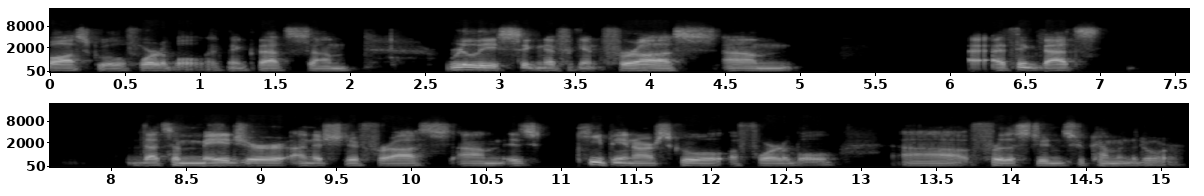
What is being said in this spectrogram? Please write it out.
law school affordable. I think that's um, really significant for us. Um, I think that's that's a major initiative for us um, is keeping our school affordable uh, for the students who come in the door.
